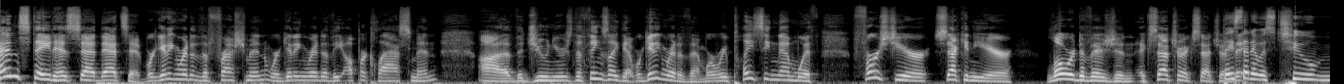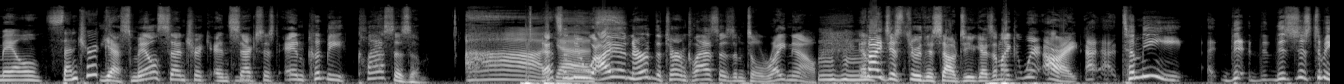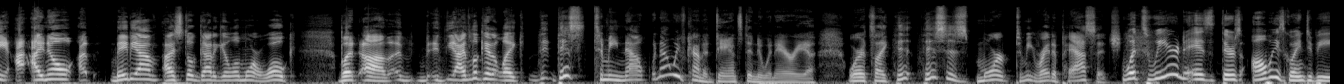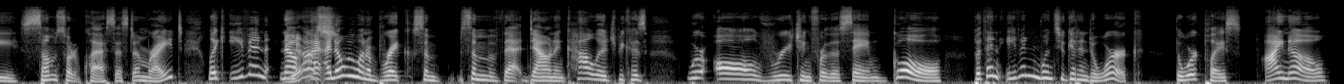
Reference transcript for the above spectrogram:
Penn State has said that's it. We're getting rid of the freshmen. We're getting rid of the upperclassmen, uh, the juniors, the things like that. We're getting rid of them. We're replacing them with first year, second year, lower division, et cetera, et cetera. They said it was too male centric. yes, male centric and sexist, and could be classism. Ah, That's a new. I hadn't heard the term classism until right now, Mm-hmm. and I just threw this out to you guys. I'm like, we're, all right. To me, th- th- this just to me. I, I know uh, maybe I'm, I still got to get a little more woke, but um, I look at it like th- this to me now. Now we've kind of danced into an area where it's like th- this is more to me rite of passage. What's weird is there's always going to be some sort of class system, right? Like even now, Yes. I, I know we want to break some some of that down in college because we're all reaching for the same goal. But then even once you get into work, the workplace, I know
